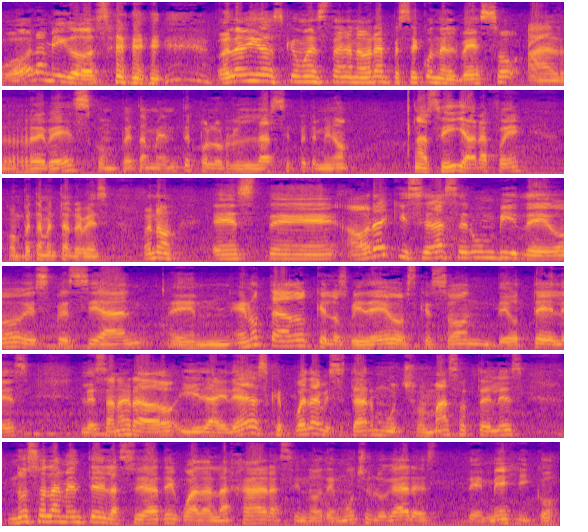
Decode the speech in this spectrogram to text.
Hola amigos, hola amigos, ¿cómo están? Ahora empecé con el beso al revés completamente, por lo regular siempre terminó así y ahora fue completamente al revés. Bueno, este, ahora quisiera hacer un video especial. Em, he notado que los videos que son de hoteles les han agradado y la idea es que pueda visitar mucho más hoteles, no solamente de la ciudad de Guadalajara, sino de muchos lugares de México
